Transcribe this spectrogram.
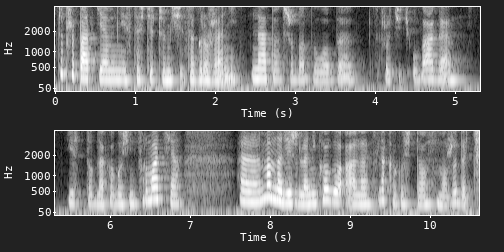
czy przypadkiem nie jesteście czymś zagrożeni. Na to trzeba byłoby zwrócić uwagę. Jest to dla kogoś informacja. E, Mam nadzieję, że dla nikogo, ale dla kogoś to może być.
